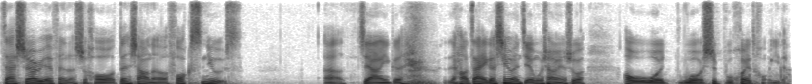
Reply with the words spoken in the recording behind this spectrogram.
在十二月份的时候登上了 Fox News。呃，这样一个，然后在一个新闻节目上面说，哦，我我是不会同意的，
